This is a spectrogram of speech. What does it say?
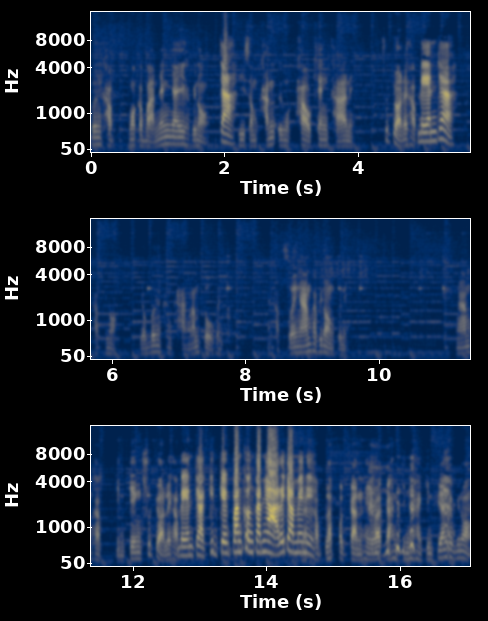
เบิ้งครับหัวกระบาลยังไงครับพี่น้องจ้าที่สำคัญเอิงมะพร้าวแข้งขานี่สุดยอดเลยครับแมนจ้าครับพี่น้องเดี๋ยวเบิ้งข้างๆลำตัวเพิ่นนะ ครับสวยงามครับพี่น้องตัวนี้งามครับกินเก่งสุดยอดเลยครับแมนจ้ากินเก่งปันเครื่องตันหญ้าได้จ้าแม่นี่นะครับรับประกันให้ว่าการกินหากินเฟี้ยงครับพี่น้อง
